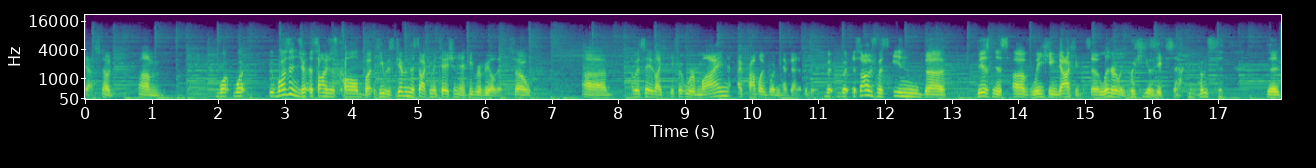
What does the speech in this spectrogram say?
Yeah, Snowden. Um, what what it wasn't Assange's call, but he was given this documentation and he revealed it. So uh, I would say, like, if it were mine, I probably wouldn't have done it. But, but but Assange was in the business of leaking documents. So literally, WikiLeaks so he knows the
